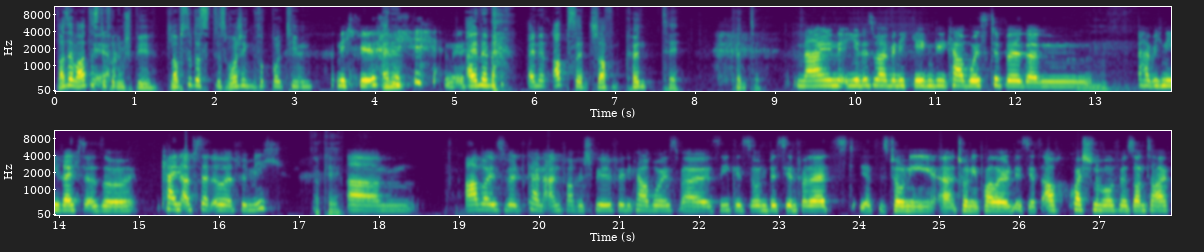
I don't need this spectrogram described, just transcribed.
Was erwartest ja. du von dem Spiel? Glaubst du, dass das Washington Football Team nicht viel einen, nee. einen, einen Upset schaffen könnte? Könnte. Nein, jedes Mal, wenn ich gegen die Cowboys tippe, dann hm. Habe ich nie recht. Also kein Upset Alert für mich. Okay. Ähm, aber es wird kein einfaches Spiel für die Cowboys, weil Sieg ist so ein bisschen verletzt. Jetzt ist Tony, uh, Tony Pollard ist jetzt auch questionable für Sonntag.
